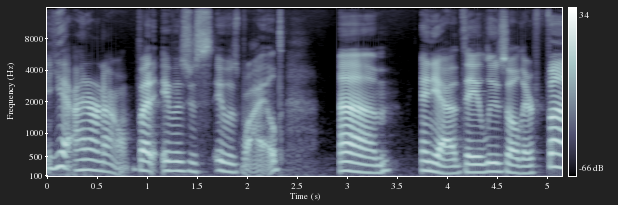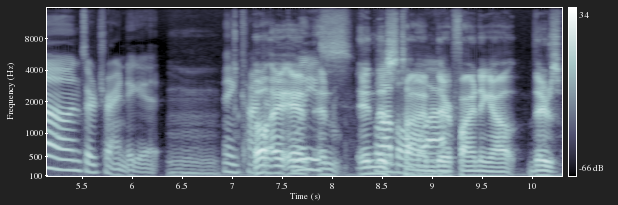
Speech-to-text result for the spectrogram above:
yeah i don't know but it was just it was wild um and yeah they lose all their phones they're trying to get they contact Oh, and, and, police and in blah, this blah, time, blah. they're finding out there's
